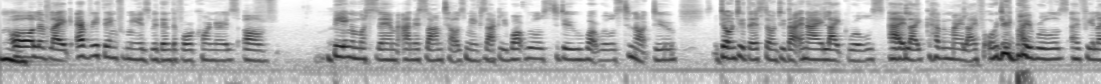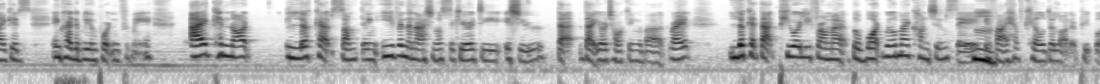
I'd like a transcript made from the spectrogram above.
Mm. all of like everything for me is within the four corners of being a muslim and islam tells me exactly what rules to do what rules to not do don't do this don't do that. And i like rules. I like having my life ordered by rules. I feel like it's incredibly important for me. I cannot look at something even the national security issue that that you're talking about right? Look at that purely from a but what will my conscience say Mm. if i have killed a lot of people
